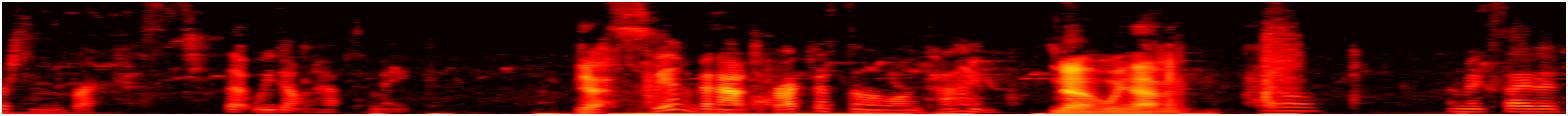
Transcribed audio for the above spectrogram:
I'm for some breakfast that we don't have to make. Yes. We haven't been out to breakfast in a long time. No, we haven't. No. I'm excited.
